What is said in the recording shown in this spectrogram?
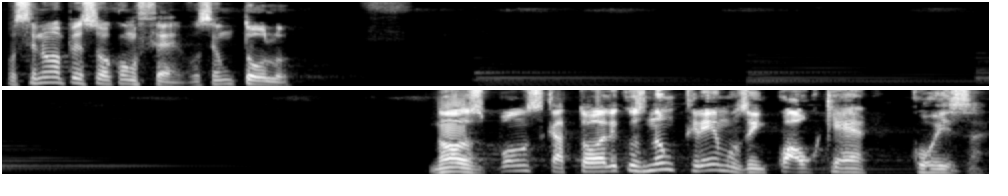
você não é uma pessoa com fé, você é um tolo. Nós, bons católicos, não cremos em qualquer coisa.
